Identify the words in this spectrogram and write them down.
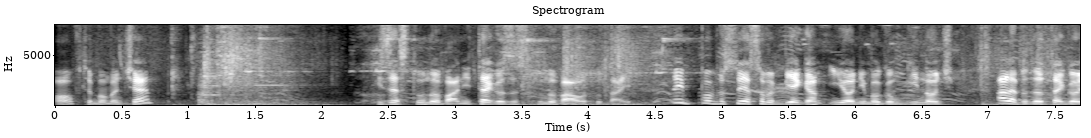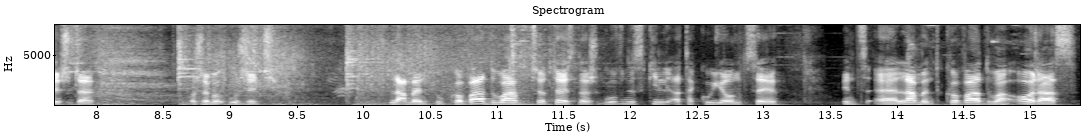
o, w tym momencie, i zestunowani. Tego zestunowało tutaj. No i po prostu ja sobie biegam i oni mogą ginąć, ale do tego jeszcze możemy użyć lamentu kowadła, to jest nasz główny skill atakujący, więc e, lament kowadła oraz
